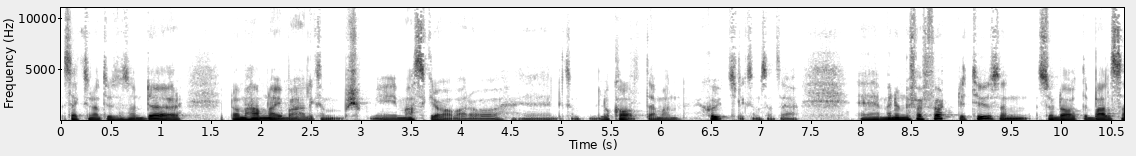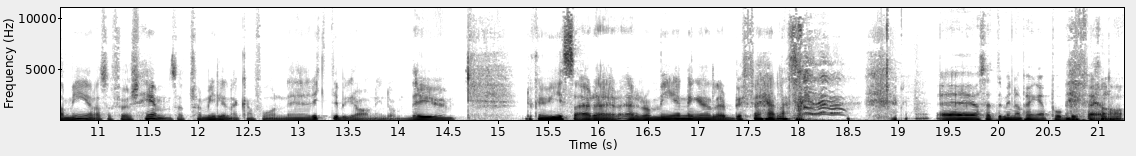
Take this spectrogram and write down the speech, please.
600 000 som dör, de hamnar ju bara liksom i massgravar och eh, liksom lokalt där man skjuts. Liksom, så att säga. Eh, men ungefär 40 000 soldater balsameras och förs hem så att familjerna kan få en eh, riktig begravning. Då. Det är ju, du kan ju gissa, är det, är det de meningen eller befälen? Eh, jag sätter mina pengar på befäl. Ja,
